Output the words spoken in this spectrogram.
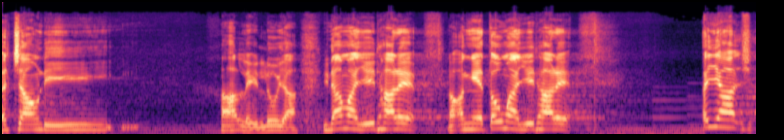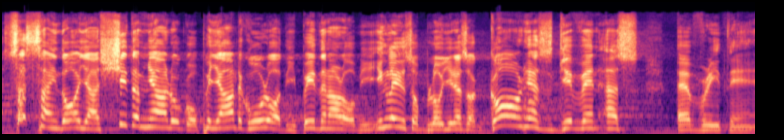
အကြောင်းဒီ ဟာလေလုယာဒီနားမှာရေးထားတဲ့เนาะအငယ်၃မှာရေးထားတဲ့အရာဆက်ဆိုင်သောအရာရှိသမျှတို့ကိုဖျားတကိုးတော်သည်ပေးသနာတော်ပြီးအင်္ဂလိပ်ဆိုဘယ်လိုရေးလဲဆိုတော့ God has given us everything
